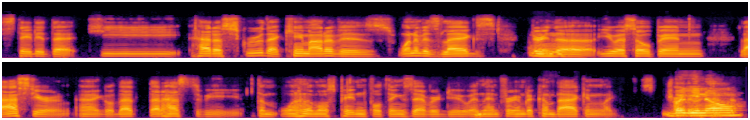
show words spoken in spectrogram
stated that he had a screw that came out of his one of his legs during Mhm. the US Open last year. And I go, that that has to be the one of the most painful things to ever do. And then for him to come back and like but you know,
